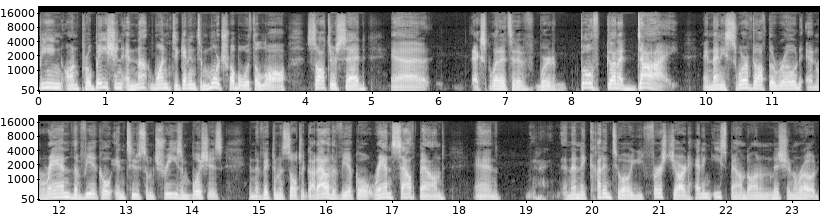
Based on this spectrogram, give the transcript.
being on probation and not wanting to get into more trouble with the law, Salter said, uh, explanative, we're both gonna die. and then he swerved off the road and ran the vehicle into some trees and bushes. And the victim and Salter got out of the vehicle, ran southbound, and and then they cut into a first yard heading eastbound on Mission Road.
